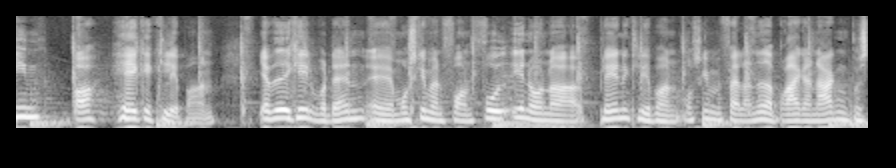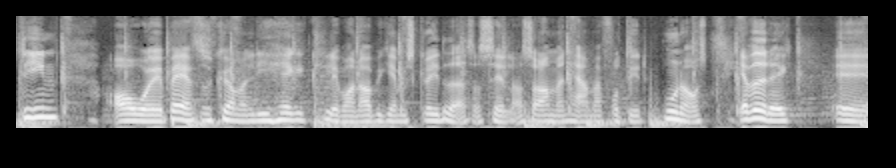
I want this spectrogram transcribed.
Hende og hækkeklipperen. Jeg ved ikke helt hvordan. Øh, måske man får en fod ind under plæneklipperen. Måske man falder ned og brækker nakken på stigen. Og øh, bagefter så kører man lige hækkeklipperen op igennem skridtet af sig selv. Og så er man hermafrodit. Who knows? Jeg ved det ikke. Øh,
